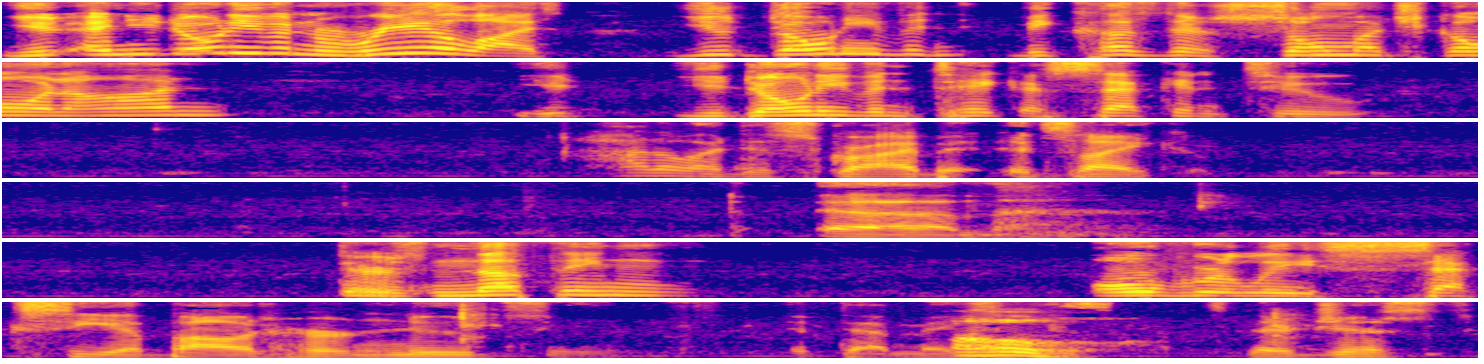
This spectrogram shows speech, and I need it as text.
You and you don't even realize you don't even because there's so much going on. You you don't even take a second to. How do I describe it? It's like. Um, there's nothing overly sexy about her nude scenes, if that makes Oh. sense. They're just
